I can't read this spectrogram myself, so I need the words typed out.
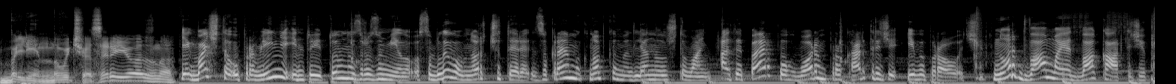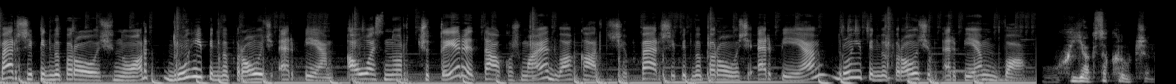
Блін, ну ви що, серйозно? Як бачите, управління інтуїтивно зрозуміло, особливо в Nord 4 з окремими кнопками для налаштувань. А тепер поговоримо про картриджі і випаровувачі. Nord 2 має два картриджі: перший під випаровувач Nord, другий під випаровувач RPM. А ось Nord 4 також має два картриджі: перший під випаровувач RPM, другий під випаровувачем RPM 2. Як закручено.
